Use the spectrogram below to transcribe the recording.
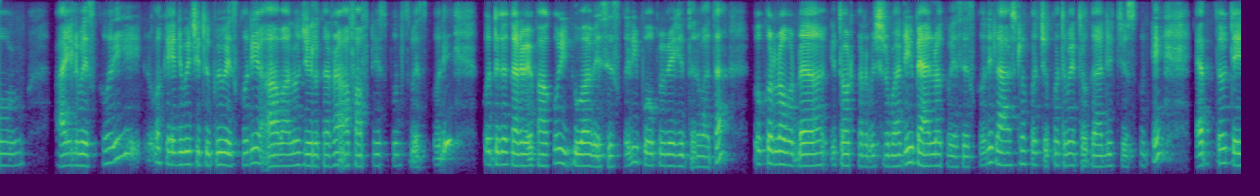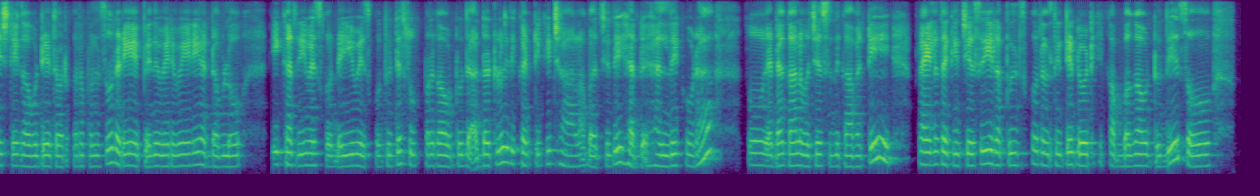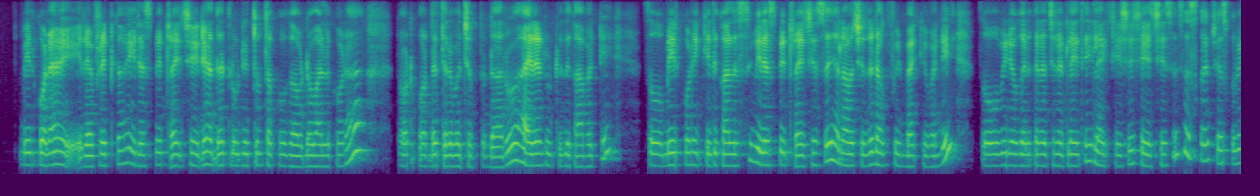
ఆయిల్ వేసుకొని ఒక ఎండుమిర్చి తుప్పి వేసుకొని ఆవాలు జీలకర్ర హాఫ్ హాఫ్ టీ స్పూన్స్ వేసుకొని కొద్దిగా కరివేపాకు ఇంగువ వేసేసుకొని పోపు వేగిన తర్వాత కుక్కర్లో ఉన్న ఈ తోటకూర మిశ్రమాన్ని ప్యాన్లోకి వేసేసుకొని లాస్ట్లో కొంచెం కొత్తిమీరతో గార్నిష్ చేసుకుంటే ఎంతో టేస్టీగా ఉండే తోటకూర పులుసు రెడీ అయిపోయింది. వేడి వేడి అన్నంలో ఈ కర్రీ వేసుకొని నెయ్యి వేసుకుంటుంటే సూపర్గా ఉంటుంది. అన్నట్లు ఇది కంటికి చాలా మంచిది హెల్దీ కూడా. సో ఎండాకాలం వచ్చేసింది కాబట్టి ఫ్రైలు తగ్గించేసి ఇలా పులుసు కూరలు తింటే నోటికి కమ్మగా ఉంటుంది. సో మీరు కూడా డెఫినెట్గా ఈ రెసిపీ ట్రై చేయండి. అందట్లో నెత్తులు తక్కువగా ఉన్న వాళ్ళు కూడా తోటకూరనే తినమని చెప్తున్నారు. ఐరన్ ఉంటుంది కాబట్టి. సో మీరు కూడా ఇంకెందుకు కలిసి మీ రెసిపీ ట్రై చేసి ఎలా వచ్చిందో నాకు ఫీడ్బ్యాక్ ఇవ్వండి. సో వీడియో కనుక నచ్చినట్లయితే లైక్ చేసి షేర్ చేసి సబ్స్క్రైబ్ చేసుకుని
